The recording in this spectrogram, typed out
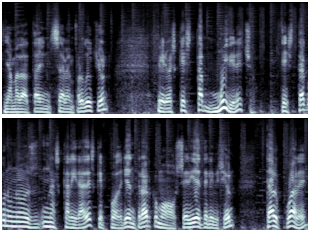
llamada Time 7 Production, pero es que está muy bien hecho. Está con unos, unas calidades que podría entrar como serie de televisión tal cual, ¿eh?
